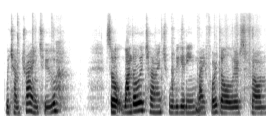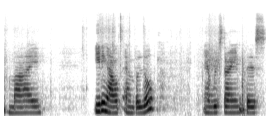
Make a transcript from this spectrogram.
which I'm trying to. So $1 challenge will be getting my $4 from my eating out envelope. And we're starting this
